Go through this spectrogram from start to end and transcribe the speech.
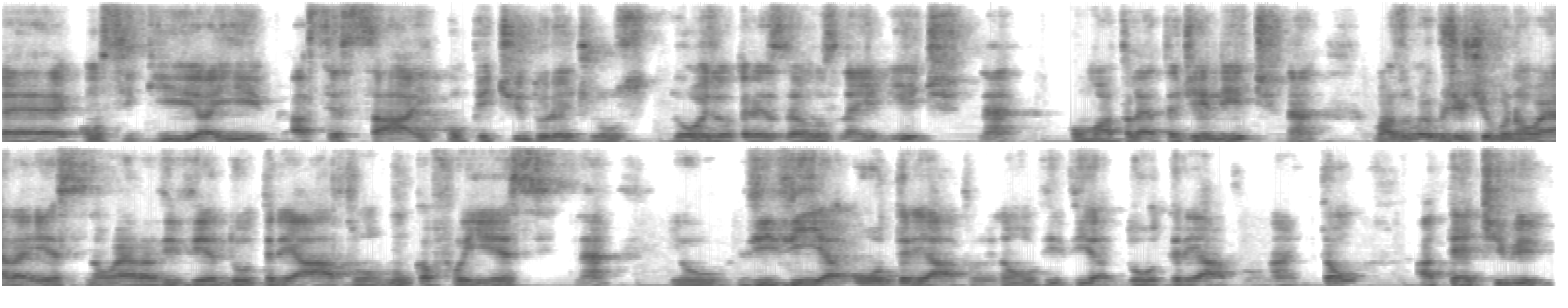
É, consegui aí acessar e competir durante uns dois ou três anos na elite, né? Como atleta de elite, né? Mas o meu objetivo não era esse, não era viver do triatlo, nunca foi esse, né? Eu vivia o triatlo e não vivia do triatlo, né? Então, até tive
